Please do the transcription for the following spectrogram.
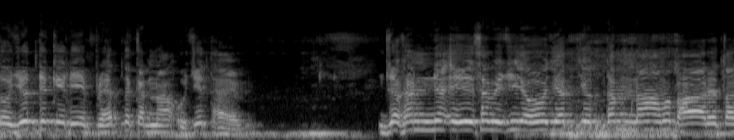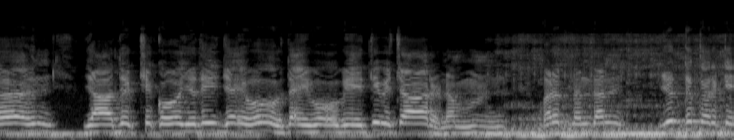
तो युद्ध के लिए प्रयत्न करना उचित है। जघन्य एस विजयो युद्धम नाम भारत। यादृक्षिको युधि जयो दैवो वेति विचारणम भरत नंदन युद्ध करके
